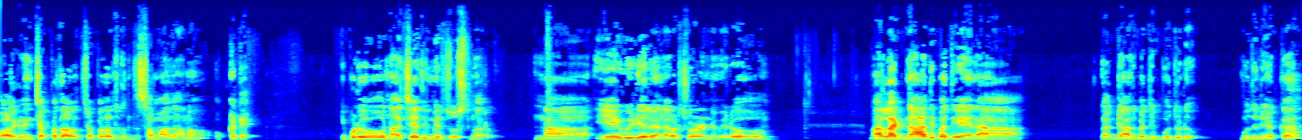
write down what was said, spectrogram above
వాళ్ళకి నేను చెప్పదల చెప్పదలుచుకున్న సమాధానం ఒక్కటే. ఇప్పుడు నా చేతికి మీరు చూస్తున్నారు. నా ఏ వీడియోలో అయినా కూడా చూడండి మీరు. నా లగ్నాధిపతి అయిన లగ్నాధిపతి బుధుడు బుధుని యొక్క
